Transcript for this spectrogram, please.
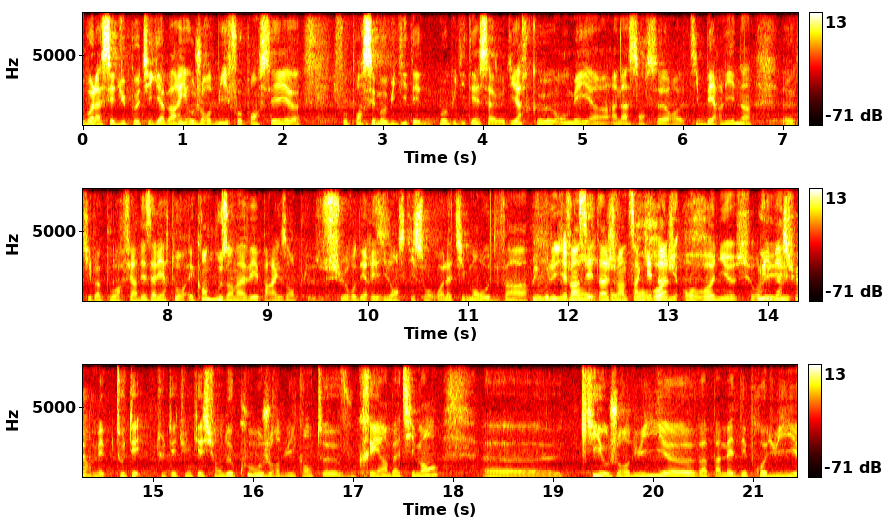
voilà, du petit gabarit. Aujourd'hui, il faut penser, euh, il faut penser mobilité. Donc, mobilité, ça veut dire qu'on met un, un ascenseur euh, type berline euh, qui va pouvoir faire des allers-retours. Et quand vous en avez, par exemple, sur des résidences qui sont relativement hautes, 20, Mais vous voulez dire 20 qu'on- étages, on- 25 on étages. rogne, on rogne sur Oui, les... bien sûr, mais tout est, tout est une question de coût aujourd'hui. Quand euh, vous créez un bâtiment, qui aujourd'hui va pas mettre des produits,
